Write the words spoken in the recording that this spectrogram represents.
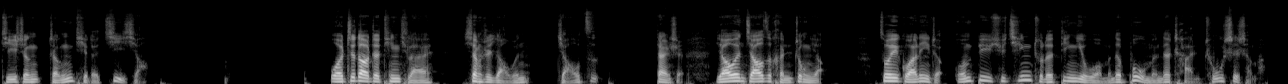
提升整体的绩效。我知道这听起来。像是咬文嚼字，但是咬文嚼字很重要。作为管理者，我们必须清楚地定义我们的部门的产出是什么。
